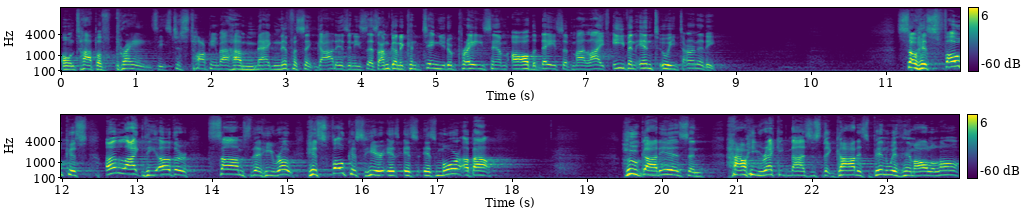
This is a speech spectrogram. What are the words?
on top of praise. He's just talking about how magnificent God is. And he says, I'm going to continue to praise him all the days of my life, even into eternity. So his focus, unlike the other Psalms that he wrote, his focus here is, is, is more about who God is and how he recognizes that God has been with him all along.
